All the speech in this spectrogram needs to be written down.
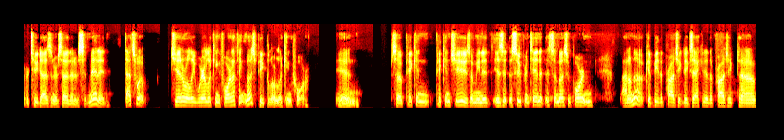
or two dozen or so that have submitted, that's what generally we're looking for, and I think most people are looking for. And so pick and pick and choose. I mean, it, is it the superintendent that's the most important? I don't know. It could be the project executive, the project uh,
